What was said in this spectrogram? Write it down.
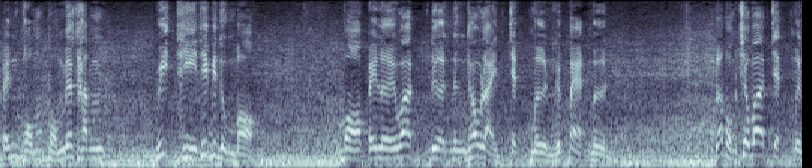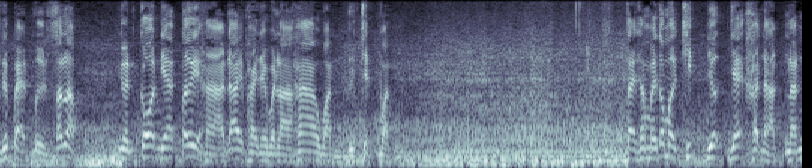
เป็นผมผมจะทำวิธีที่พี่ดุมบอก บอกไปเลยว่าเดือนหนึ่งเท่าไหร่เจ็ดหมื่นหรือแปดหมื่นแล้วผมเชื่อว่าเจ็ดหมื่นหรือแปดหมื่นสำหรับเงินก้อนนี้เต้ยหาได้ภายในเวลาห้าวันหรือเจ็ดวัน แต่ทำไมต้องมาคิดเยอะแยะขนาดนั้น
